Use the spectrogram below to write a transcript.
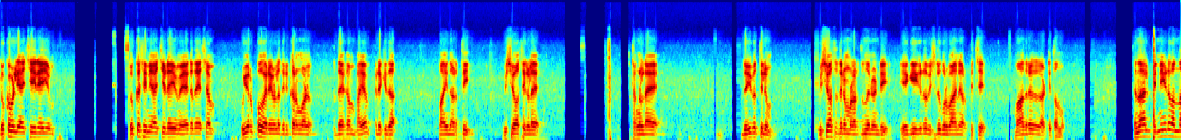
ദുഃഖവെള്ളിയാഴ്ചയിലെയും ദുഃഖശനിയാഴ്ചയുടെയും ഏകദേശം ഉയർപ്പ് വരെയുള്ള തിരുക്കരങ്ങൾ അദ്ദേഹം ഭയം രഹിതമായി നടത്തി. വിശ്വാസികളെ തങ്ങളുടെ ദൈവത്തിലും വിശ്വാസത്തിലും വളർത്തുന്നതിന് വേണ്ടി ഏകീകൃത വിശുദ്ധ കുർബാന അർപ്പിച്ച് മാതൃക കാട്ടിത്തന്നു. എന്നാൽ പിന്നീട് വന്ന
